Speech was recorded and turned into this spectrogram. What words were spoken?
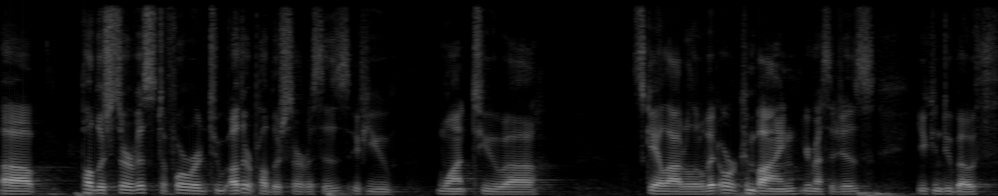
uh, published service to forward to other published services if you want to uh, scale out a little bit or combine your messages. You can do both.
